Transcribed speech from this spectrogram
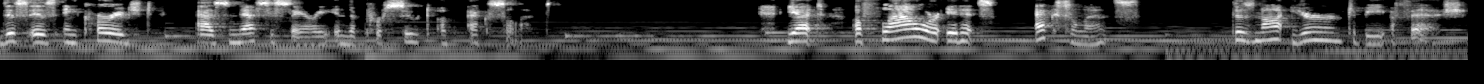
This is encouraged as necessary in the pursuit of excellence. Yet, a flower in its excellence does not yearn to be a fish.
